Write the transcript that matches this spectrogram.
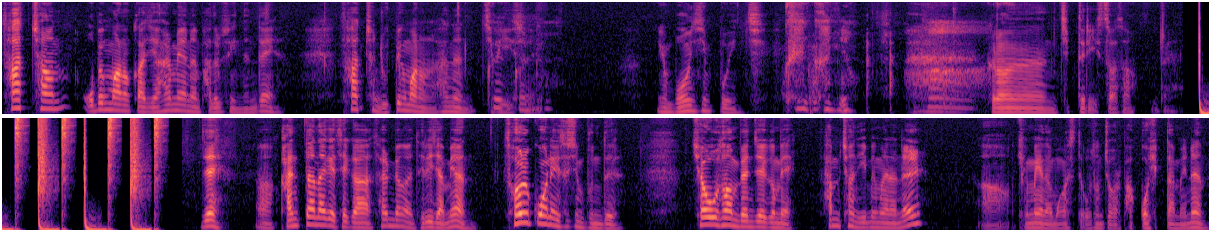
4,500만 원까지 하면은 받을 수 있는데 4,600만 원을 하는 집이 있어요. 그러니까요. 이건 뭔 심보인지 그러니까요. 그런 집들이 있어서 네. 이제 어, 간단하게 제가 설명을 드리자면 서울권에 있으신 분들 최우선 변제 금액 3,200만 원을 어, 경매에 넘어갔을 때 우선적으로 받고 싶다면은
